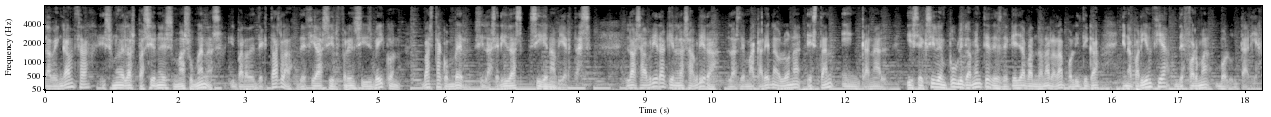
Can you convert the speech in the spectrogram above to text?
La venganza es una de las pasiones más humanas y para detectarla, decía Sir Francis Bacon, basta con ver si las heridas siguen abiertas. Las abriera quien las abriera, las de Macarena Olona están en canal y se exhiben públicamente desde que ella abandonara la política en apariencia de forma voluntaria.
